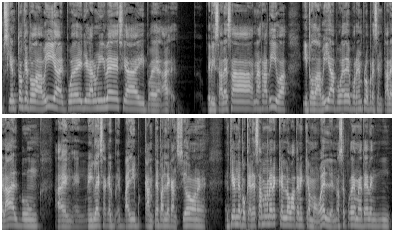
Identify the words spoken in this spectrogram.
siento que todavía él puede llegar a una iglesia y pues a- utilizar esa narrativa y todavía puede por ejemplo presentar el álbum a- en, en una iglesia que él, él vaya y cante par de canciones ¿entiendes? porque de esa manera es que él lo va a tener que mover él no se puede meter en un,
